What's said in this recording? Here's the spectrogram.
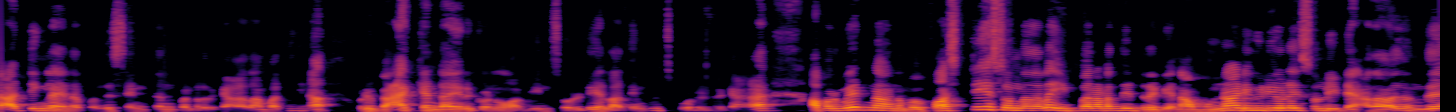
பேட்டிங்ல எனக்கு வந்து சென்டன் பண்றதுக்காக தான் பாத்தீங்கன்னா ஒரு பேக் ஹெண்டா இருக்கணும் அப்படின்னு சொல்லிட்டு எல்லாத்தையும் பிடிச்சி போட்டுட்டு இருக்காங்க. அப்புறமேட்டு நான் நம்ம ஃபர்ஸ்டே சொன்னதெல்லாம் இப்ப நடந்துட்டு இருக்கு. நான் முன்னாடி வீடியோலயே சொல்லிட்டேன். அதாவது வந்து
